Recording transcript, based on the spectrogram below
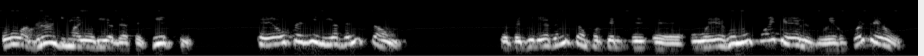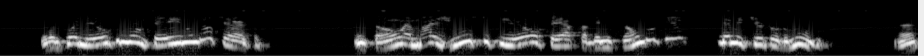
ou a grande maioria dessa equipe, eu pediria demissão. Eu pediria demissão, porque é, o erro não foi deles, o erro foi meu. O erro foi meu que montei e não deu certo. Então é mais justo que eu peça demissão do que demitir todo mundo. Né?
